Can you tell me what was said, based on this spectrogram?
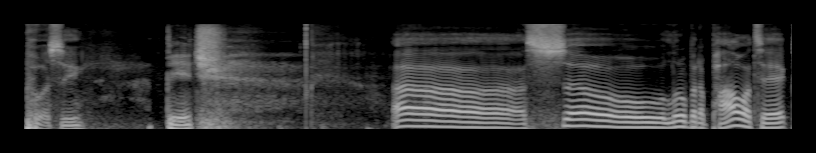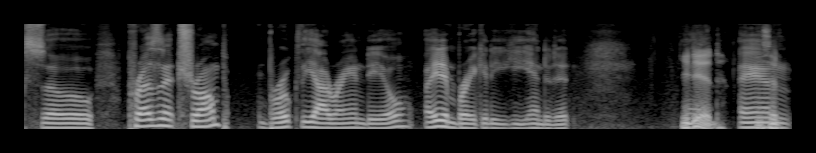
pussy. bitch. Uh, so a little bit of politics. So President Trump broke the Iran deal. He didn't break it. He he ended it. You did. He And said,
